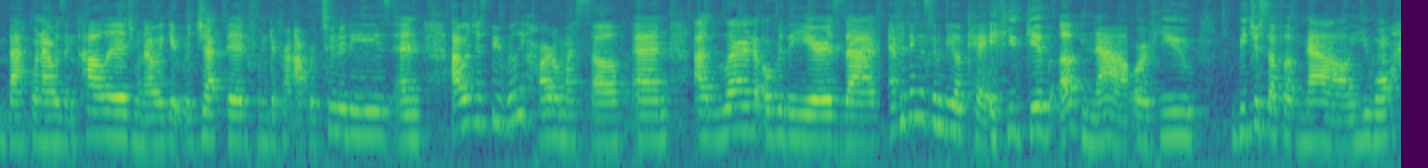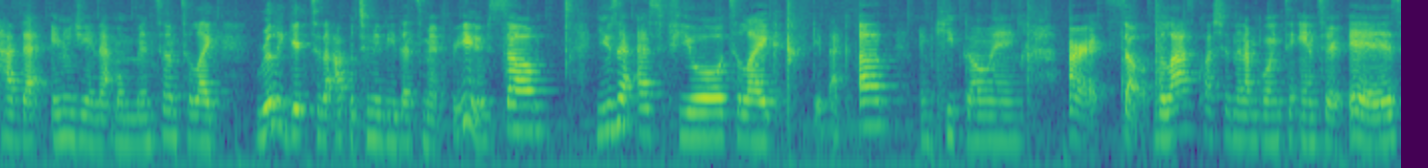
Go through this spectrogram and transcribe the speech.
back when I was in college, when I would get rejected from different opportunities and I would just be really hard on myself and I've learned over the years that everything is gonna be okay. If you give up now or if you beat yourself up now, you won't have that energy and that momentum to like really get to the opportunity that's meant for you. So use it as fuel to like get back up and keep going. All right, so the last question that I'm going to answer is,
